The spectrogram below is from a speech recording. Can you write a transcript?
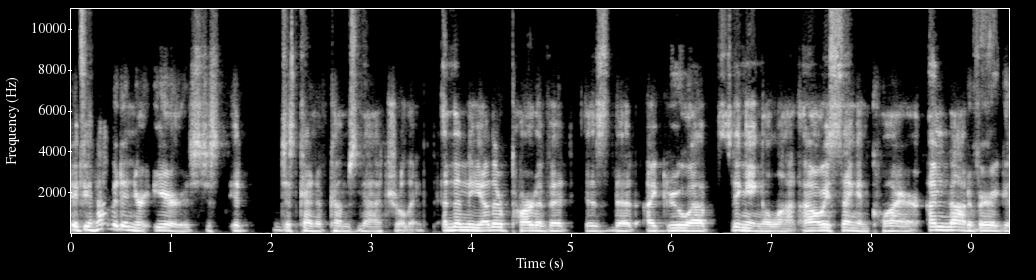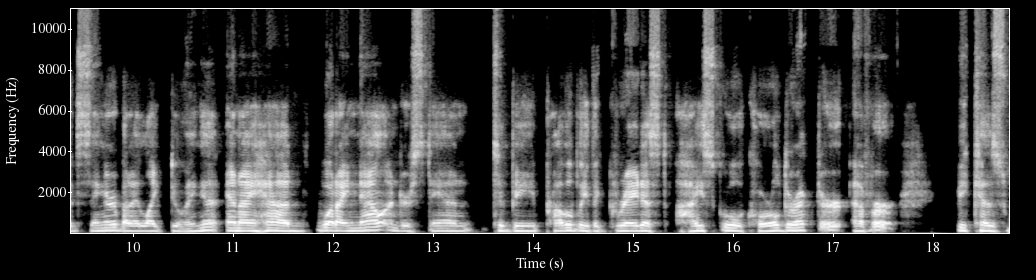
If you have it in your ear it's just it just kind of comes naturally. And then the other part of it is that I grew up singing a lot. I always sang in choir. I'm not a very good singer, but I like doing it. And I had what I now understand to be probably the greatest high school choral director ever because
